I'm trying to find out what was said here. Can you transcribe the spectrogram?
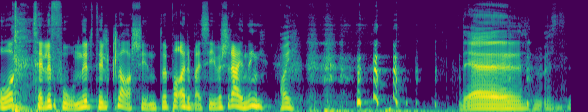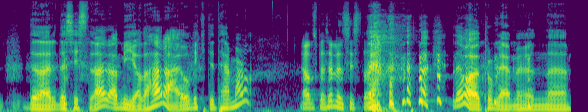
og telefoner til klarsynte på arbeidsgivers regning. Oi. Det, det, der, det siste der er- Mye av det her er jo viktige temaer, da. Ja, spesielt den siste. Det var jo et problem med hun eh,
